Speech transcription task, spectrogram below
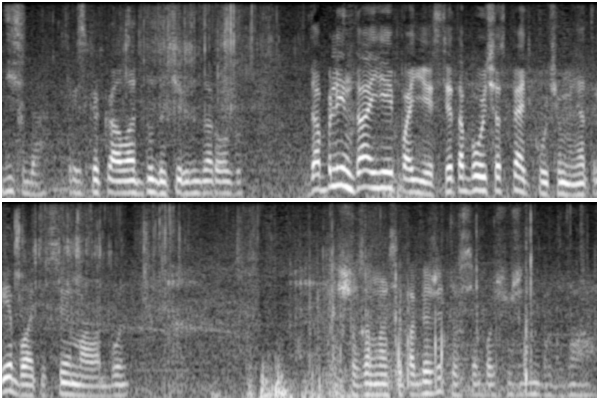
Иди сюда, прискакала оттуда через дорогу. Да блин, дай ей поесть, это будет сейчас пять куч у меня требовать, и все, и мало будет. Еще за мной если побежит, то все, больше уже не буду давать.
